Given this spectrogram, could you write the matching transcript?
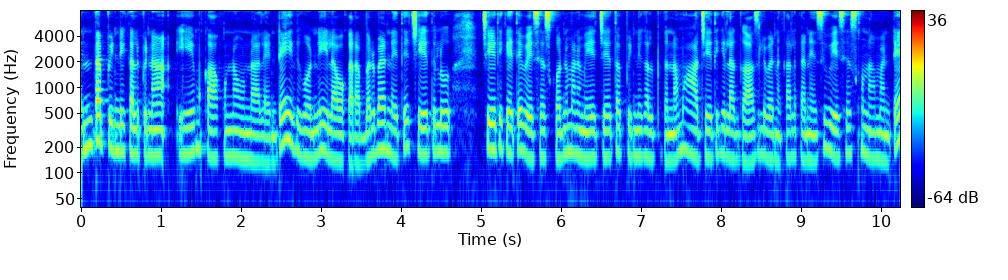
ఎంత పిండి కలిపినా ఏం కాకుండా ఉండాలంటే ఇదిగోండి ఇలా ఒక రబ్బర్ బ్యాండ్ అయితే చేతులు చేతికైతే వేసేసుకోండి. మనం ఏ చేతితో పిండి కలుపుతున్నామో ఆ చేతికి ఇలా గాజులు వెనకాలకు అనేసి వేసేసుకున్నామంటే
